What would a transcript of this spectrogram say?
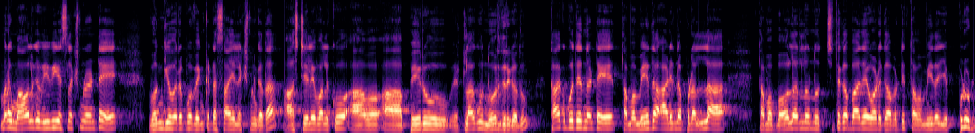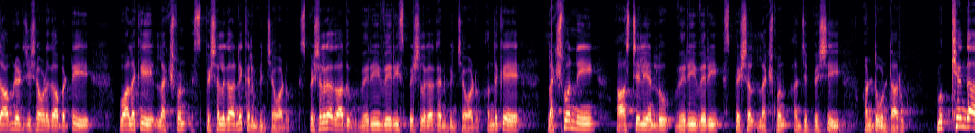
మనకు మామూలుగా వివిఎస్ లక్ష్మణ్ అంటే వంగివరపు వెంకట సాయి లక్ష్మణ్ కదా. ఆస్ట్రేలియా వాళ్ళకు ఆ ఆ పేరు ఎట్లాగూ నోరు తిరగదు. కాకపోతే ఏంటంటే తమ మీద ఆడినప్పుడల్లా తమ బౌలర్లను చితక బాధేవాడు కాబట్టి తమ మీద ఎప్పుడూ డామినేట్ చేసేవాడు కాబట్టి వాళ్ళకి లక్ష్మణ్ స్పెషల్గానే కనిపించేవాడు. స్పెషల్గా కాదు వెరీ వెరీ స్పెషల్గా కనిపించేవాడు. అందుకే లక్ష్మణ్ని ఆస్ట్రేలియన్లు వెరీ వెరీ స్పెషల్ లక్ష్మణ్ అని చెప్పేసి అంటూ ఉంటారు. ముఖ్యంగా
